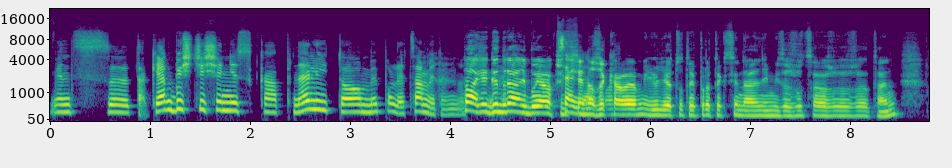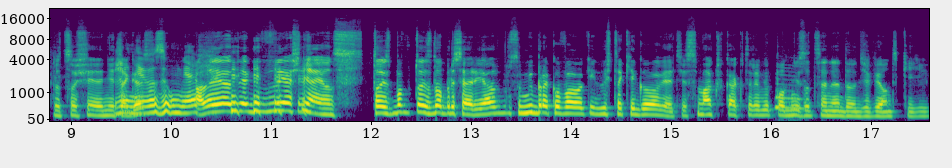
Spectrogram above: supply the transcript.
Więc e, tak, jakbyście się nie skapnęli, to my polecamy ten Tak, ja generalnie, bo ja oczywiście Serial narzekałem Julia tutaj protekcjonalnie mi zarzuca, że, że ten, że coś się nie Że nie rozumiesz. Ale ja jakby wyjaśniając, to jest, to jest dobry serial, po prostu mi brakowało jakiegoś takiego, wiecie, smaczka, który by podniósł ocenę do dziewiątki.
